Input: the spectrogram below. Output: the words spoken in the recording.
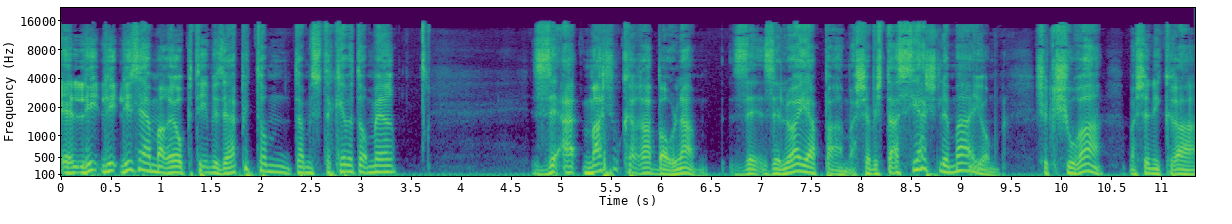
אה, לי, לי, לי זה היה מראה אופטימי, זה היה פתאום, אתה מסתכל ואתה אומר, זה, אה, משהו קרה בעולם, זה, זה לא היה פעם. עכשיו, יש תעשייה שלמה היום, שקשורה, מה שנקרא,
